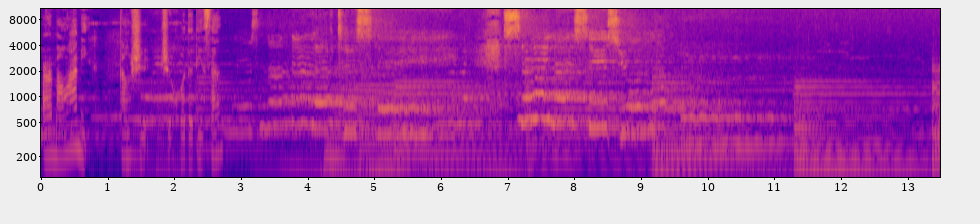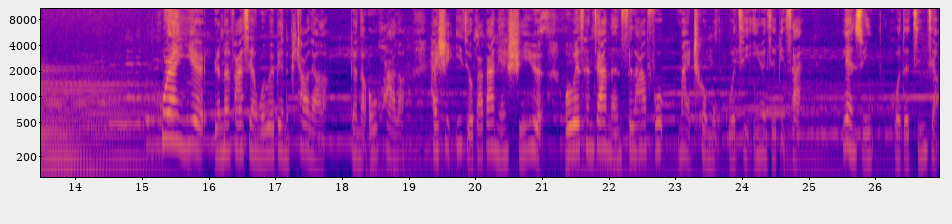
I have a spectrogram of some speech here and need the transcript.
而毛阿敏当时只获得第三。忽然一夜，人们发现维维变得漂亮了。变得欧化了，还是一九八八年十一月，维维参加南斯拉夫麦彻姆国际音乐节比赛，练寻获得金奖。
